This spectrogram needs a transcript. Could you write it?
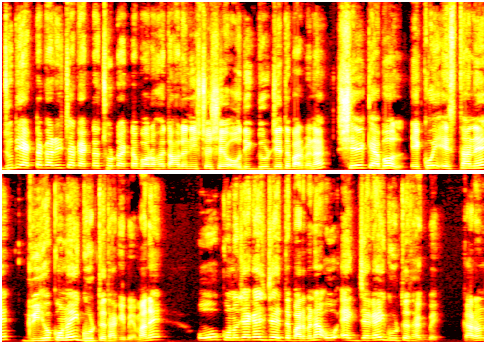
যদি একটা গাড়ির চাকা একটা ছোট, একটা বড় হয়, তাহলে নিশ্চয়ই সে অধিক দূর যেতে পারবে না। সে কেবল একই স্থানে গৃহকোণেই ঘুরতে থাকিবে। মানে ও কোনো জায়গায় যেতে পারবে না, ও এক জায়গায় ঘুরতে থাকবে। কারণ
